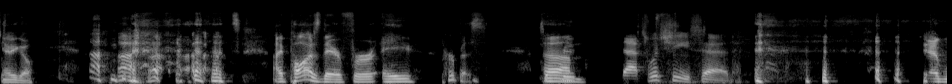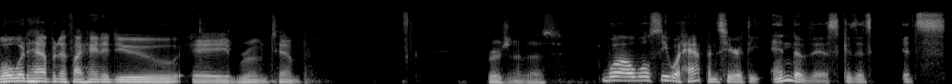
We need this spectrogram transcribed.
there you go. I paused there for a purpose. Um, That's what she said. Yeah, what would happen if I handed you a room temp version of this? well, we'll see what happens here at the end of this because it's it's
